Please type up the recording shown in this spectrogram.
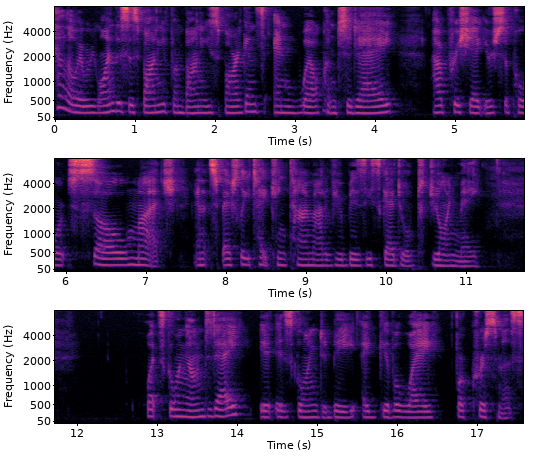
Hello, everyone. This is Bonnie from Bonnie's Bargains, and welcome today. I appreciate your support so much, and especially taking time out of your busy schedule to join me. What's going on today? It is going to be a giveaway for Christmas.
